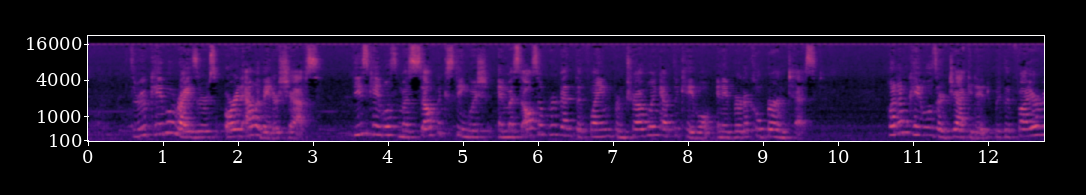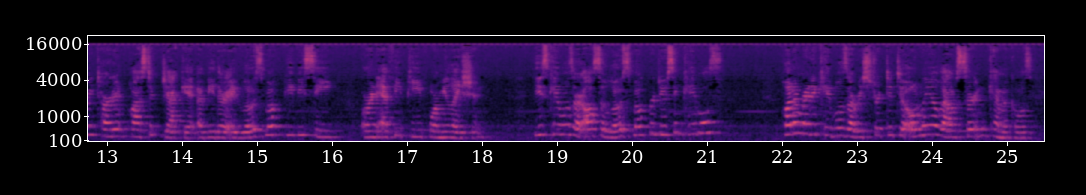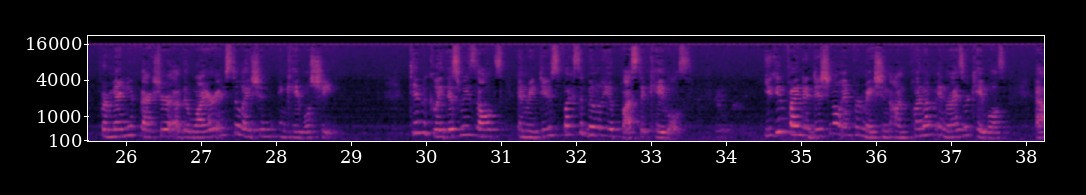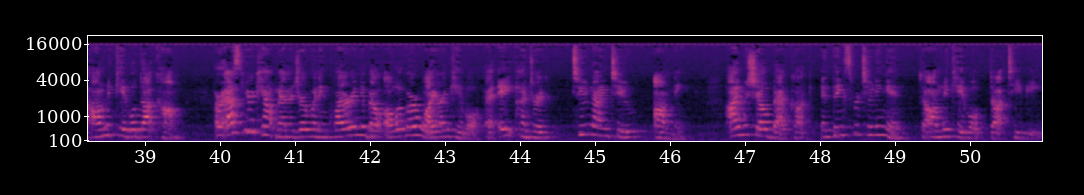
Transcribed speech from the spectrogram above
through cable risers, or in elevator shafts. These cables must self-extinguish and must also prevent the flame from traveling up the cable in a vertical burn test. Plenum cables are jacketed with a fire-retardant plastic jacket of either a low-smoke PVC or an FEP formulation. These cables are also low smoke producing cables. Plenum rated cables are restricted to only allow certain chemicals for manufacture of the wire installation and cable sheet. Typically, this results in reduced flexibility of plastic cables. You can find additional information on plenum and riser cables at omnicable.com or ask your account manager when inquiring about all of our wire and cable at 800-292-OMNI. I'm Michelle Babcock, and thanks for tuning in to OmniCable.tv.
